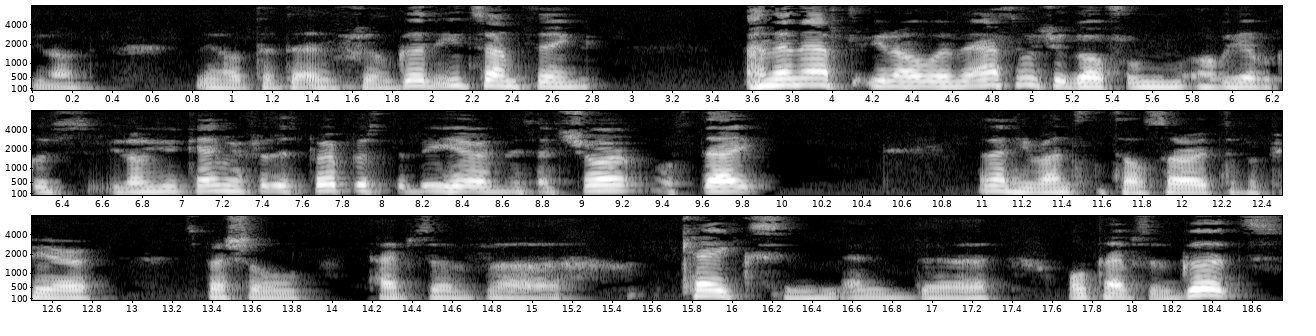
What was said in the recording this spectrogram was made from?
you know, you know, to, to feel good, eat something. And then after, you know, and afterwards you go from over here because, you know, you came here for this purpose to be here. And they said, sure, we'll stay. And then he runs to tell Sarah to prepare special types of uh, cakes and, and uh, all types of goods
